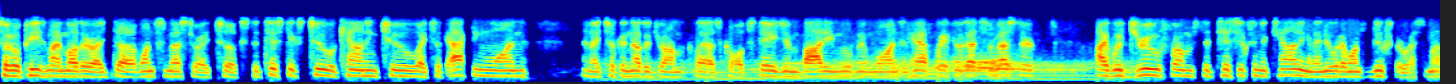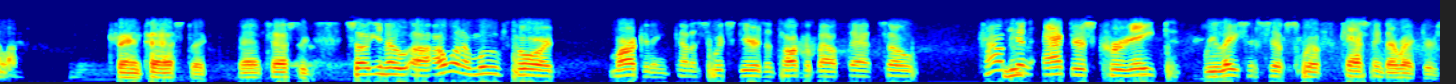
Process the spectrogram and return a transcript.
So, to appease my mother, I, uh, one semester I took statistics two, accounting two, I took acting one, and I took another drama class called stage and body movement one. And halfway through that semester, I withdrew from statistics and accounting, and I knew what I wanted to do for the rest of my life. Fantastic, fantastic. So you know, uh, I want to move toward marketing, kind of switch gears and talk about that. So, how mm-hmm. can actors create relationships with casting directors?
